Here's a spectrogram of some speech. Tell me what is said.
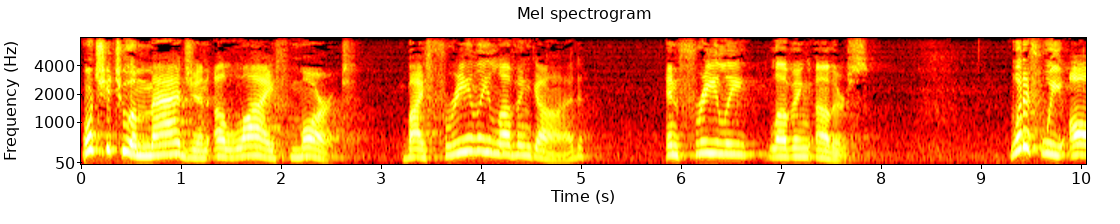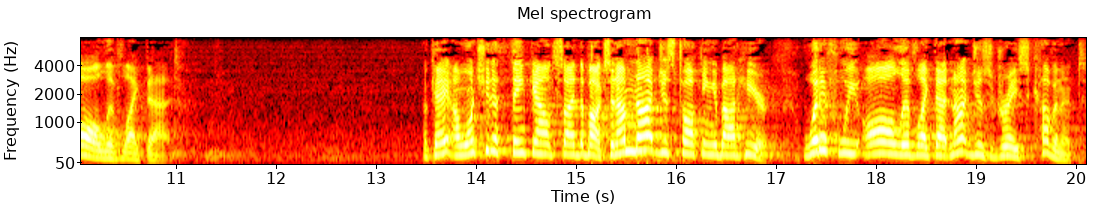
I want you to imagine a life marked by freely loving God and freely loving others. What if we all live like that? Okay, I want you to think outside the box. And I'm not just talking about here. What if we all live like that? Not just Grace Covenant,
